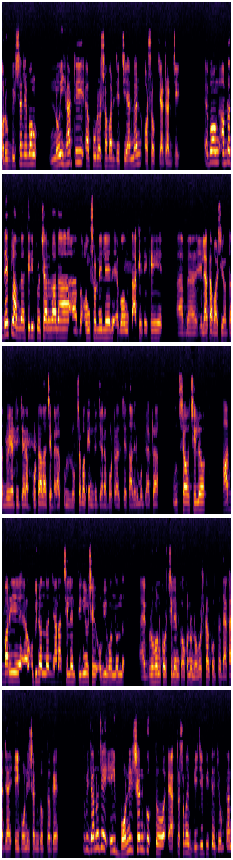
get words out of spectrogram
অরূপ বিশ্বাস এবং নৈহাটি পুরসভার যে চেয়ারম্যান অশোক চ্যাটার্জি। এবং আমরা দেখলাম আহ, তিনি প্রচারণা অংশ নিলেন এবং তাকে দেখে এলাকাবাসী অর্থাৎ নৈহাটির যারা ভোটার আছে ব্যারাকপুর লোকসভা কেন্দ্রের যারা ভোটার আছে তাদের মধ্যে একটা উৎসাহ ছিল। হাত বাড়িয়ে অভিনন্দন জানাচ্ছিলেন তিনিও সেই অভিনন্দন গ্রহণ করছিলেন। কখনো নমস্কার করতে দেখা যায় এই বনি সেনগুপ্তকে। তুমি জানো যে এই বনি সেনগুপ্ত একটা সময় বিজেপিতে যোগদান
